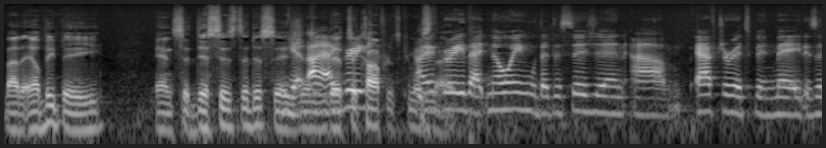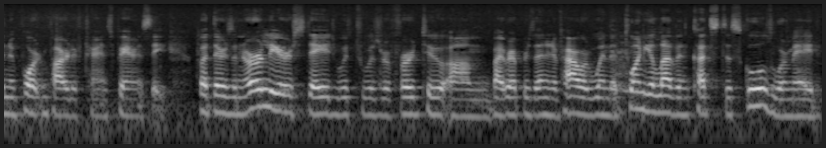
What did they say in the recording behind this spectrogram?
by the LBB and said, this is the decision Yeah, I I that agree. the conference committee I made. agree that knowing the decision um, after it's been made is an important part of transparency. But there's an earlier stage, which was referred to um, by Representative Howard, when the 2011 cuts to schools were made.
